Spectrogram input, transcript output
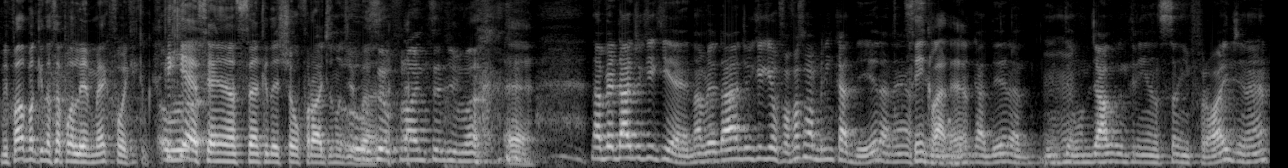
Me fala um pouquinho dessa polêmica, como é que foi? O que, que, que, é esse Ian San que deixou o Freud no divã? O seu Freud no seu divã. É. Na verdade, o que, que é? Na verdade, o que, que eu faço? Eu faço uma brincadeira, né? Sim, assim, claro. Uma é. brincadeira, uhum. um diálogo entre Yansan e Freud, né?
